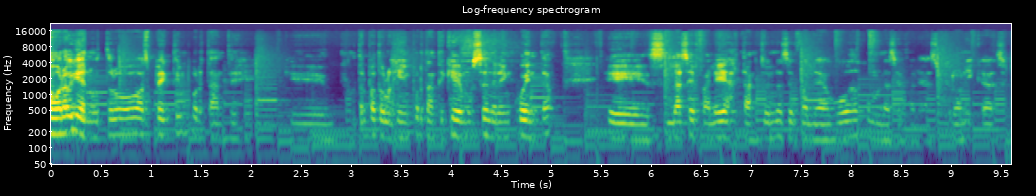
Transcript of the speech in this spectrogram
Ahora bien, otro aspecto importante, otra patología importante que debemos tener en cuenta es la cefalea, tanto en la cefalea aguda como en las cefaleas crónicas,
